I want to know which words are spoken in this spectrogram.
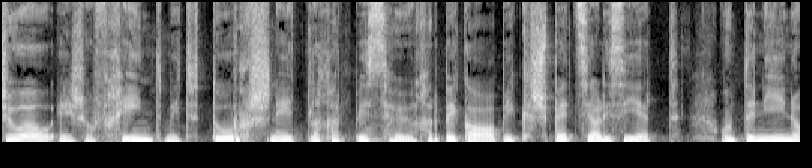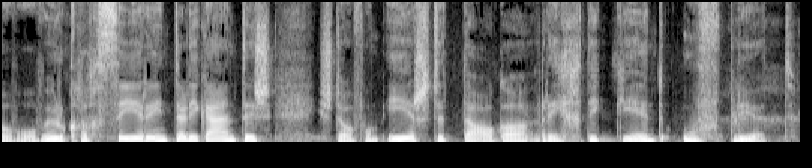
Schule ist auf Kinder mit durchschnittlicher bis höherer Begabung spezialisiert. Und der Nino, der wirklich sehr intelligent ist, ist hier vom ersten Tag an richtig gehend aufgeblüht.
